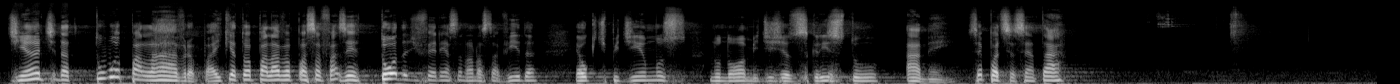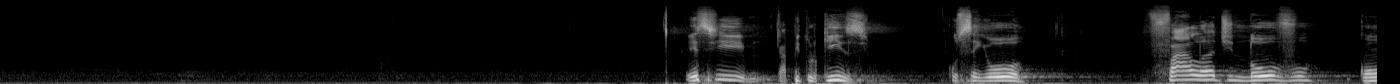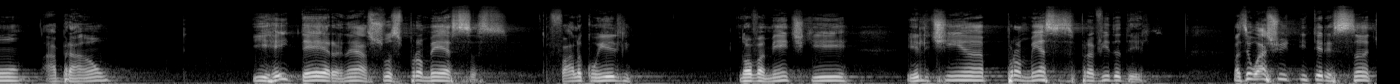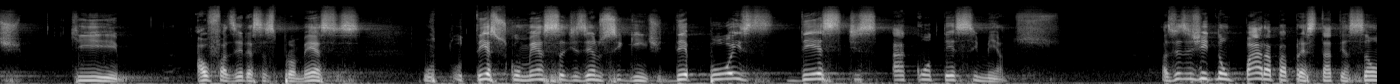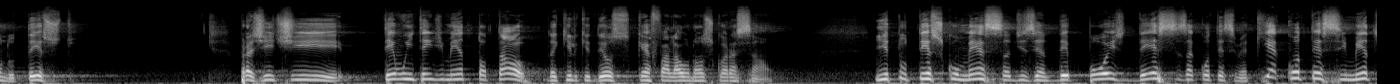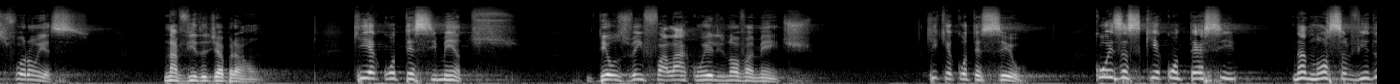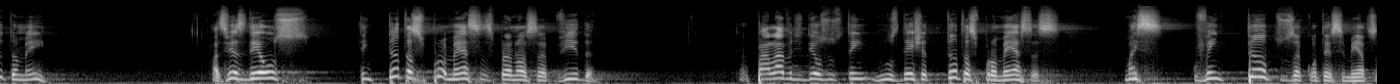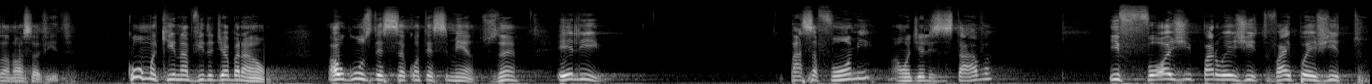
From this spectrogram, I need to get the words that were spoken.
diante da tua palavra, Pai, que a tua palavra possa fazer toda a diferença na nossa vida. É o que te pedimos no nome de Jesus Cristo. Amém. Você pode se sentar? Esse capítulo 15, o Senhor fala de novo com Abraão e reitera né, as suas promessas. Fala com ele novamente que ele tinha promessas para a vida dele. Mas eu acho interessante que, ao fazer essas promessas, o, o texto começa dizendo o seguinte: depois destes acontecimentos. Às vezes a gente não para para prestar atenção no texto, para a gente ter um entendimento total daquilo que Deus quer falar ao nosso coração. E o texto começa dizendo: depois desses acontecimentos. Que acontecimentos foram esses na vida de Abraão? Que acontecimentos? Deus vem falar com ele novamente. O que, que aconteceu? Coisas que acontecem na nossa vida também. Às vezes Deus tem tantas promessas para a nossa vida. A palavra de Deus nos, tem, nos deixa tantas promessas, mas vem tantos acontecimentos na nossa vida, como aqui na vida de Abraão. Alguns desses acontecimentos, né? Ele passa fome onde eles estavam, e foge para o Egito, vai para o Egito.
